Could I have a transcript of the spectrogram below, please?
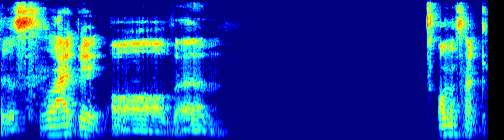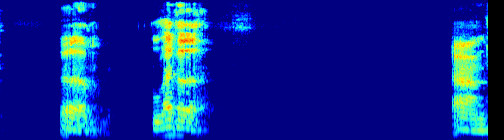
There's a slight bit of um, almost like um, leather and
